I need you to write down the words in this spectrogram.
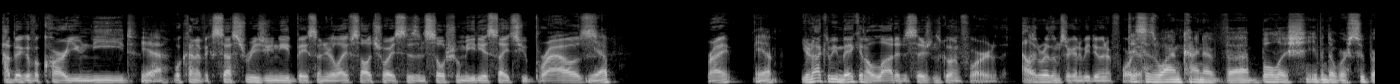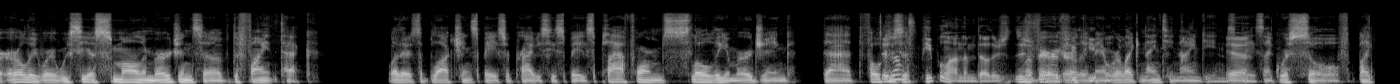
how big of a car you need, yeah. what, what kind of accessories you need based on your lifestyle choices and social media sites you browse. Yep. Right? Yep you're not going to be making a lot of decisions going forward. Algorithms are going to be doing it for this you. This is why I'm kind of uh, bullish, even though we're super early, where we see a small emergence of defiant tech, whether it's a blockchain space or privacy space, platforms slowly emerging that There's focuses. enough people on them though. There's there's we're very very few early, people. man. We're like 1990 in Yeah. space. Like we're so like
